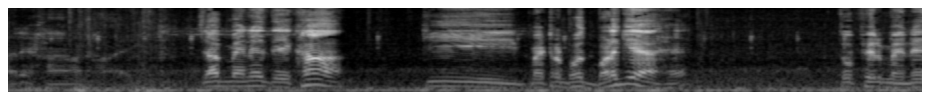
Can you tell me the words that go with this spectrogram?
अरे हाँ भाई, जब मैंने देखा कि मैटर बहुत बढ़ गया है तो फिर मैंने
